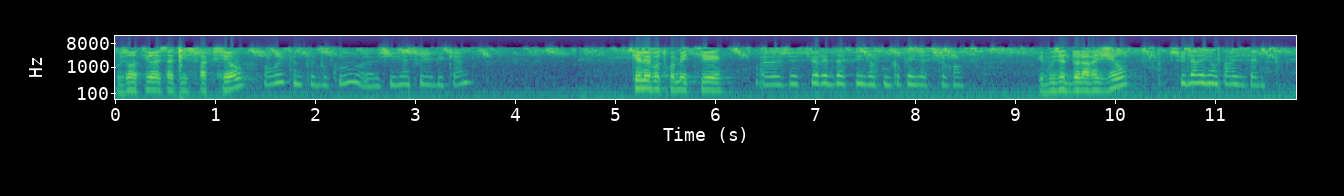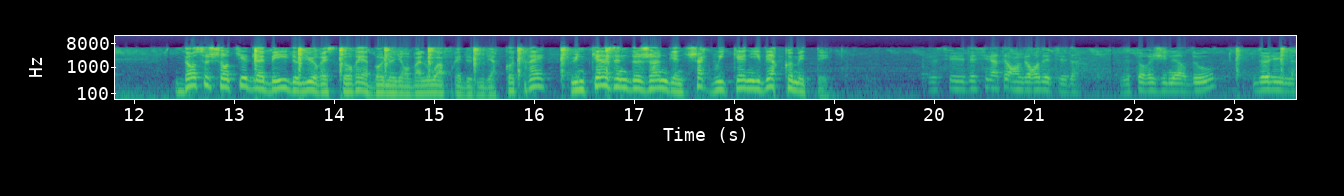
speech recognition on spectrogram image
Vous en tirez satisfaction? Oh, Oui, ça me plaît beaucoup. Euh, j'y viens tous les week-ends. Quel est votre métier? Euh, Je suis rédactrice dans une compagnie d'assurance. Et vous êtes de la région Je suis de la région parisienne. Dans ce chantier de l'abbaye de lieu restauré à Bonneuil-en-Valois, près de Villers-Cotterêts, une quinzaine de jeunes viennent chaque week-end, hiver comme été. Je suis dessinateur en bureau d'études. Vous êtes originaire d'où? De Lille.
